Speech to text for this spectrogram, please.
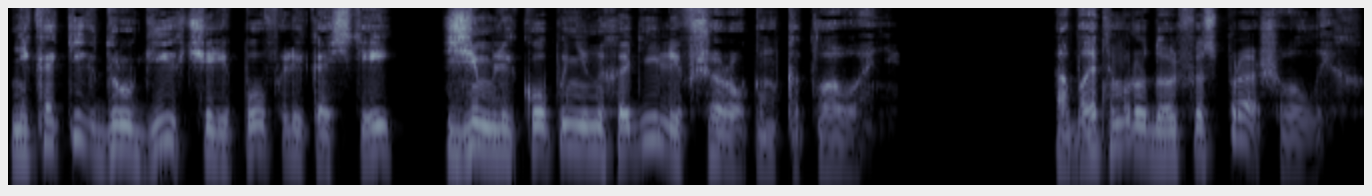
Никаких других черепов или костей землекопы не находили в широком котловане. Об этом Рудольфо спрашивал их.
